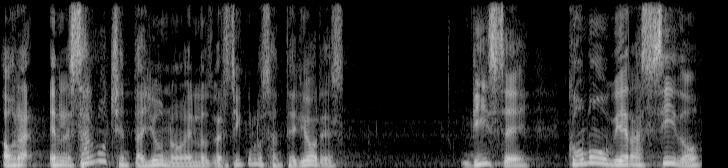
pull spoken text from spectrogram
Ahora, en el Salmo 81, en los versículos anteriores, dice cómo hubiera sido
